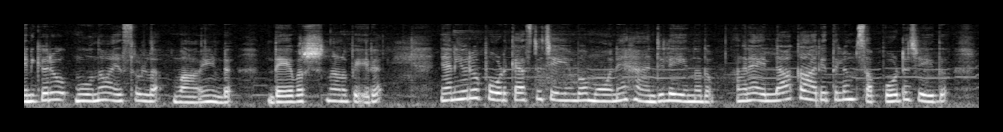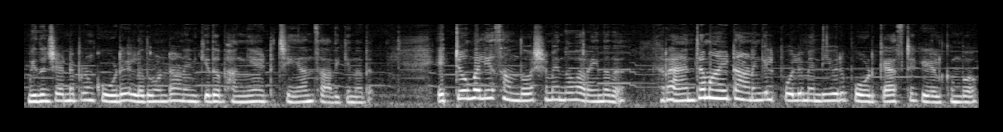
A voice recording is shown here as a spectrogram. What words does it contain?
എനിക്കൊരു മൂന്ന് വയസ്സുള്ള വാവയുണ്ട്. ദേവർഷ് എന്നാണ് പേര്. ഞാൻ ഈ ഒരു പോഡ്കാസ്റ്റ് ചെയ്യുമ്പോൾ മോനെ ഹാൻഡിൽ ചെയ്യുന്നതും അങ്ങനെ എല്ലാ കാര്യത്തിലും സപ്പോർട്ട് ചെയ്ത് മിഥുൻ ചേട്ടൻ എപ്പോഴും കൂടെ ഉള്ളതുകൊണ്ടാണ് എനിക്കിത് ഭംഗിയായിട്ട് ചെയ്യാൻ സാധിക്കുന്നത്. ഏറ്റവും വലിയ സന്തോഷം എന്ന് പറയുന്നത് റാൻഡം ആയിട്ടാണെങ്കിൽ പോലും എന്റെ ഈ ഒരു പോഡ്കാസ്റ്റ് കേൾക്കുമ്പോൾ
